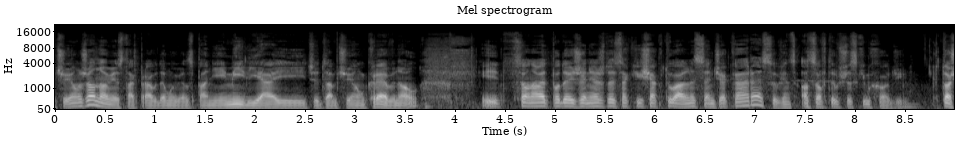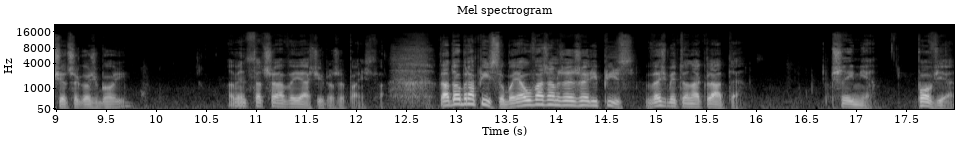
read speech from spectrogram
Czyją żoną jest, tak prawdę mówiąc, pani Emilia i czy tam czyją krewną. I są nawet podejrzenia, że to jest jakiś aktualny sędzia KRS-u, więc o co w tym wszystkim chodzi? Kto się czegoś boi? No więc to trzeba wyjaśnić, proszę Państwa. Dla dobra PiSu, bo ja uważam, że jeżeli PiS weźmie to na klatę, przyjmie, powie,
